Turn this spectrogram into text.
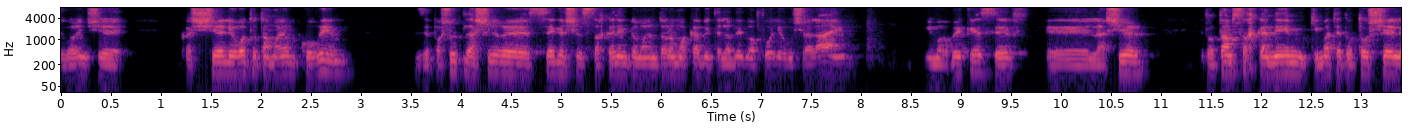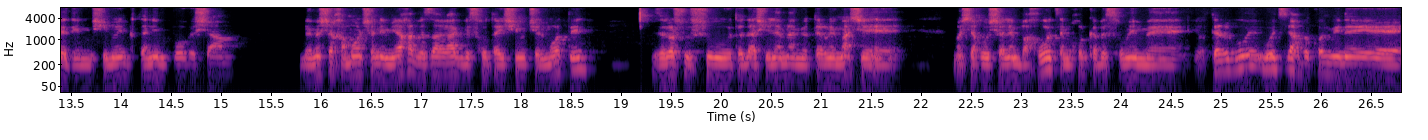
דברים שקשה לראות אותם היום קורים, זה פשוט להשאיר אה, סגל של שחקנים, כלומר אם אתה לא מכבי תל אביב והפועל ירושלים, עם הרבה כסף, אה, להשאיר את אותם שחקנים, כמעט את אותו שלד עם שינויים קטנים פה ושם, במשך המון שנים יחד, וזה רק בזכות האישיות של מוטי. זה לא שהוא, שהוא אתה יודע, שילם להם יותר ממה ש... מה שיכולו לשלם בחוץ, הם יכולים לקבל סכומים אה, יותר גבוהים, והוא הצליח בכל מיני אה,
